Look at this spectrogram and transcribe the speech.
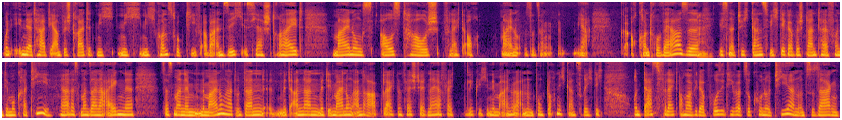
Und in der Tat, die Ampel streitet nicht, nicht, nicht konstruktiv. Aber an sich ist ja Streit, Meinungsaustausch, vielleicht auch Meinung, sozusagen, ja, auch Kontroverse mhm. ist natürlich ganz wichtiger Bestandteil von Demokratie. Ja, dass man seine eigene, dass man eine Meinung hat und dann mit anderen, mit den Meinungen anderer abgleicht und feststellt, naja, vielleicht liege ich in dem einen oder anderen Punkt doch nicht ganz richtig. Und das vielleicht auch mal wieder positiver zu konnotieren und zu sagen,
